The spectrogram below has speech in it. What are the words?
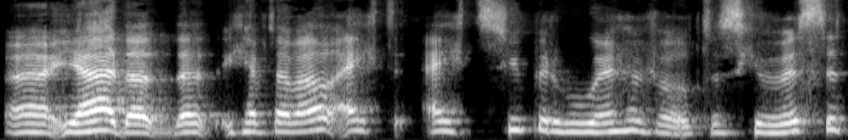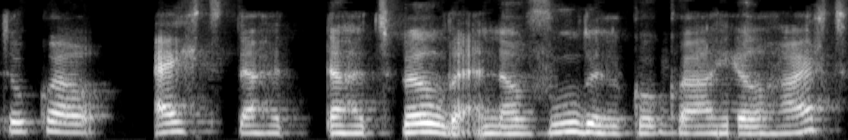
uh, ja, dat, dat, je hebt dat wel echt, echt super goed ingevuld. Dus je wist het ook wel echt dat het, dat het wilde. En dat voelde ik ook wel heel hard.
